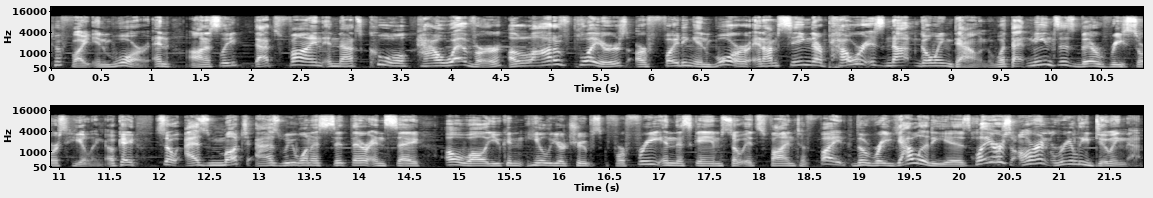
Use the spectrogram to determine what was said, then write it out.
to fight in war. And honestly that's fine and that's cool. However a lot of players are fighting in war and I'm seeing their power is not going down. What that means is their resource healing okay? So as much as we want to sit there and say oh well you can heal your troops for free in this game so it's fine to fight the reality is players aren't really doing that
